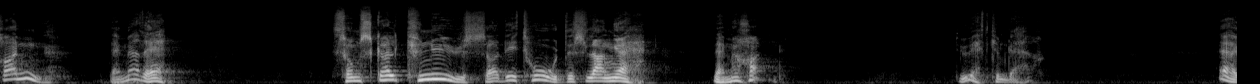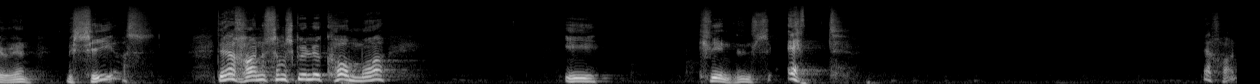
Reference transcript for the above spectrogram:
Han, hvem er det, som skal knuse ditt hodeslange? Hvem er han? Du vet hvem det er. Det er jo den Messias. Det er han som skulle komme i kvinnens ett. Det er han.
